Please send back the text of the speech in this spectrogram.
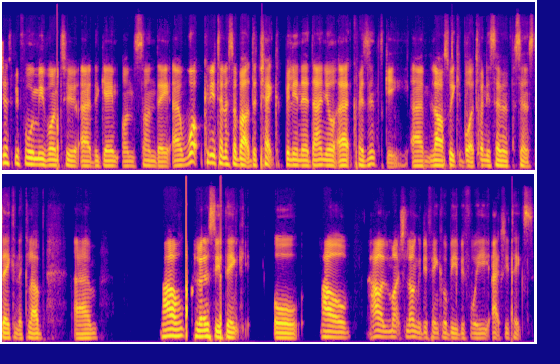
just before we move on to uh, the game on Sunday, uh, what can you tell us about the Czech billionaire Daniel uh, Kretinsky? Um, last week he bought a 27% stake in the club. Um, How close do you think, or how how much longer do you think he'll be before he actually takes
